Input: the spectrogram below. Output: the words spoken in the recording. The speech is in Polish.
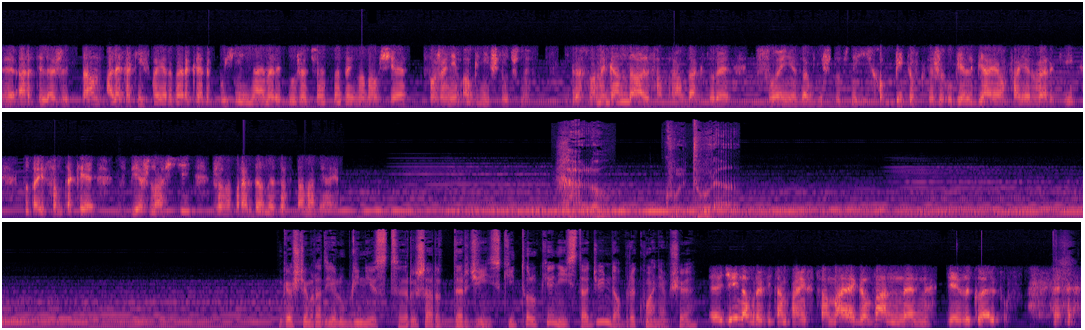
e, artylerzystą, ale taki fajerwerker później na emeryturze często zajmował się tworzeniem ogni sztucznych. I teraz mamy Gandalfa, prawda, który słynie z ogni sztucznych i hobbitów, którzy uwielbiają fajerwerki. Tutaj są takie zbieżności, że naprawdę one zastanawiają. Halo? Gościem Radia Lublin jest Ryszard Derdziński, tolkienista. Dzień dobry, kłaniam się. E, dzień dobry, witam Państwa. Małego Wannen w języku elfów.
